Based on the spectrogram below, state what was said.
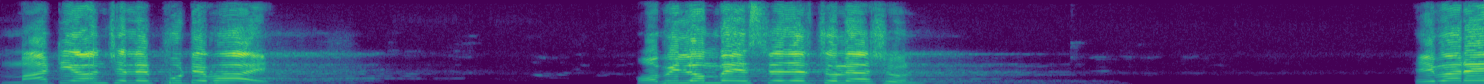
মাটি অঞ্চলের ফুটে ভাই, অবিলম্বে স্টেজে চলে আসুন। এবারে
